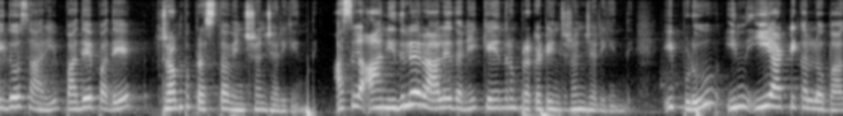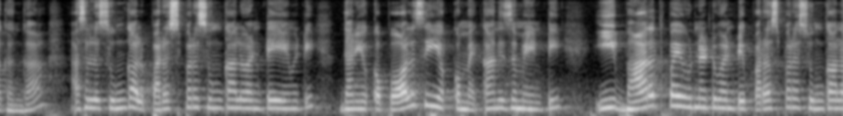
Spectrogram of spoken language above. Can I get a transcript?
ఐదోసారి పదే పదే ట్రంప్ ప్రస్తావించడం జరిగింది. అసలు ఆ నిధులే రాలేదని కేంద్రం ప్రకటించడం జరిగింది. ఇప్పుడు ఇన్ ఈ ఆర్టికల్లో భాగంగా అసలు సుంకాలు పరస్పర సుంకాలు అంటే ఏమిటి? దాని యొక్క పాలసీ యొక్క మెకానిజం ఏంటి? ఈ భారత్పై ఉన్నటువంటి పరస్పర సుంకాల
